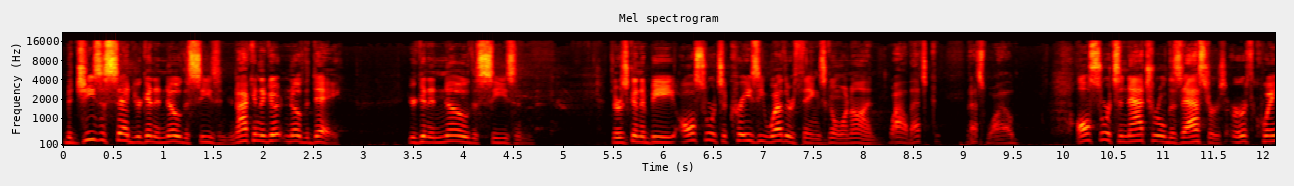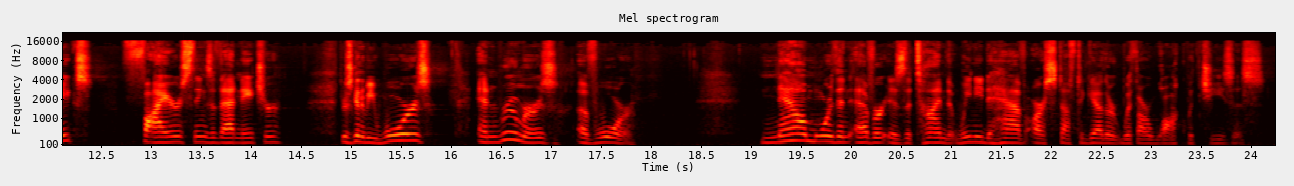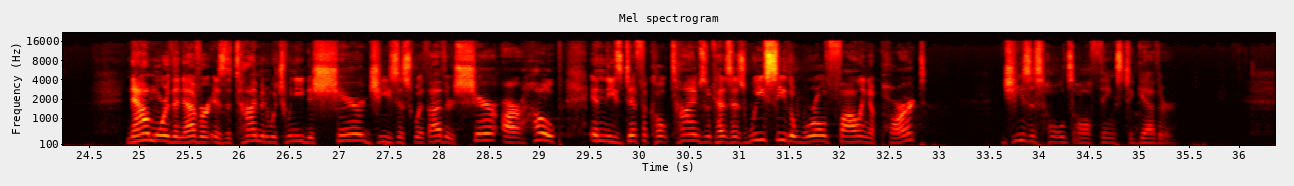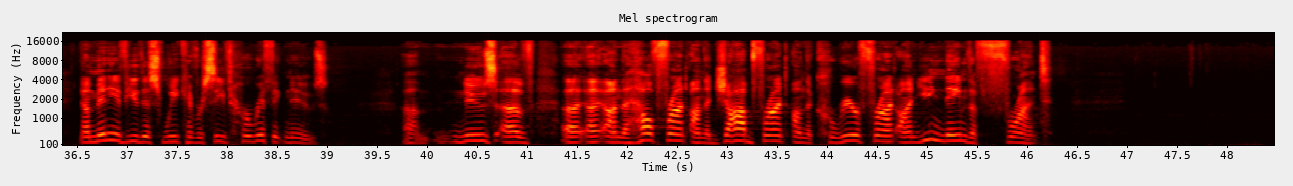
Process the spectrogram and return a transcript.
But Jesus said you're going to know the season. You're not going to know the day. You're going to know the season. There's going to be all sorts of crazy weather things going on. Wow, that's, that's wild. All sorts of natural disasters, earthquakes, fires, things of that nature. There's going to be wars and rumors of war. Now more than ever is the time that we need to have our stuff together with our walk with Jesus. Now more than ever is the time in which we need to share Jesus with others, share our hope in these difficult times, because as we see the world falling apart, Jesus holds all things together. Now, many of you this week have received horrific news. Um, news of uh, uh, on the health front, on the job front, on the career front, on you name the front.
